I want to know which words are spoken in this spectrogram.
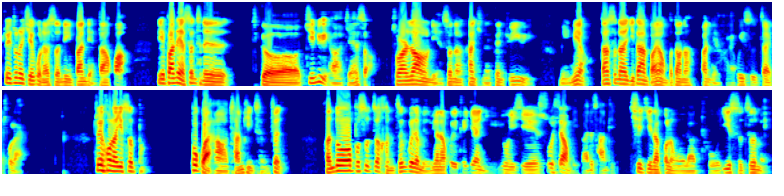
最终的结果呢是令斑点淡化，令斑点生成的这个几率啊减少，从而让脸色呢看起来更均匀。明亮，但是呢，一旦保养不当呢，斑点还会是再出来。最后呢，就是不不管啊产品成分，很多不是这很珍贵的美容院呢，会推荐你用一些速效美白的产品，切记呢不能为了图一时之美，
